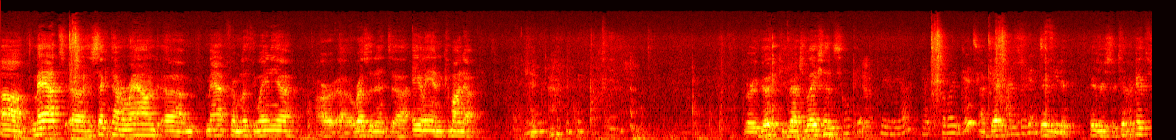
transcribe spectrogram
Uh, Matt, uh, his second time around, um, Matt from Lithuania, our uh, resident uh, alien, come on up. Very good, congratulations. Okay, Yep. there we are. Excellent, good. Okay, And we're getting to here's see your, the here's your certificate.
